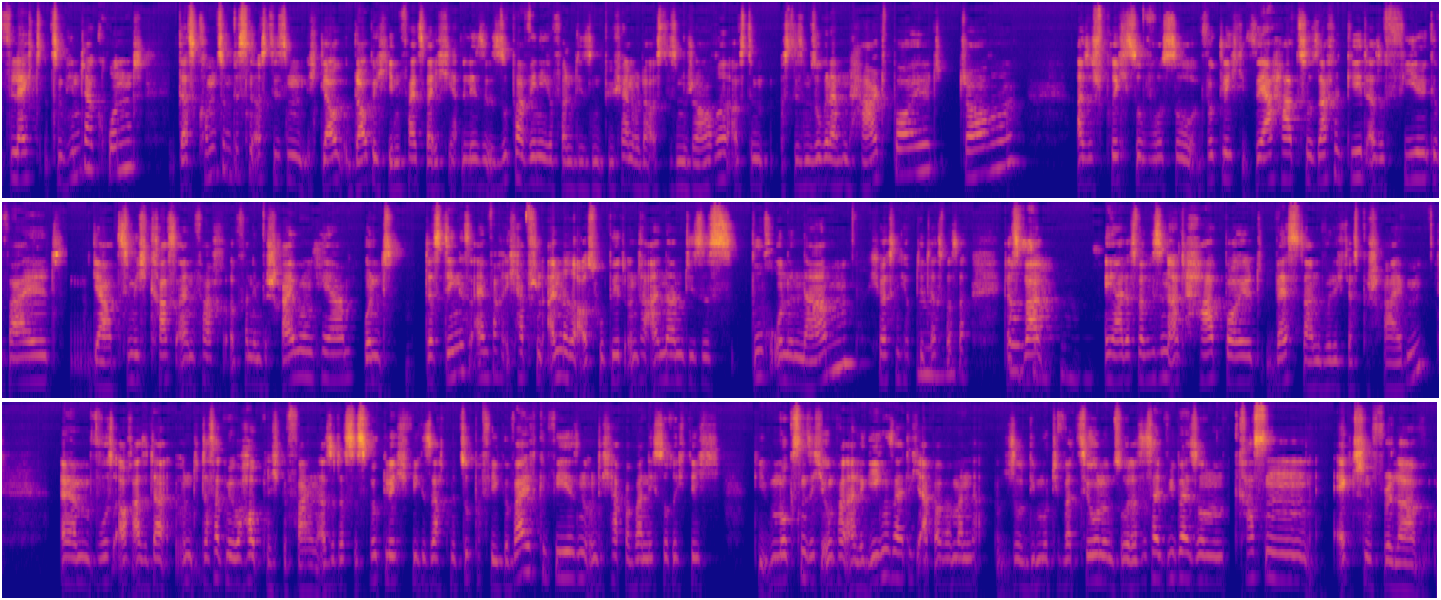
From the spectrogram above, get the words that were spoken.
vielleicht zum Hintergrund. Das kommt so ein bisschen aus diesem, ich glaube, glaube ich jedenfalls, weil ich lese super wenige von diesen Büchern oder aus diesem Genre, aus dem, aus diesem sogenannten Hardboiled-Genre. Also sprich, so, wo es so wirklich sehr hart zur Sache geht, also viel Gewalt, ja, ziemlich krass einfach äh, von den Beschreibungen her. Und das Ding ist einfach, ich habe schon andere ausprobiert, unter anderem dieses Buch ohne Namen. Ich weiß nicht, ob dir das mhm. was sagt. Das, das war, ja, das war wie so eine Art Hardboiled Western, würde ich das beschreiben. Ähm, wo es auch, also da, und das hat mir überhaupt nicht gefallen. Also das ist wirklich, wie gesagt, mit super viel Gewalt gewesen und ich habe aber nicht so richtig die mucksen sich irgendwann alle gegenseitig ab, aber man, so die Motivation und so, das ist halt wie bei so einem krassen Action-Thriller,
